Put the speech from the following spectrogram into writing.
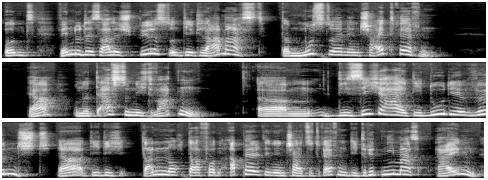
Und wenn du das alles spürst und dir klar machst, dann musst du einen Entscheid treffen. Ja, und dann darfst du nicht warten. Ähm, die Sicherheit, die du dir wünschst, ja, die dich dann noch davon abhält, den Entscheid zu treffen, die tritt niemals ein.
